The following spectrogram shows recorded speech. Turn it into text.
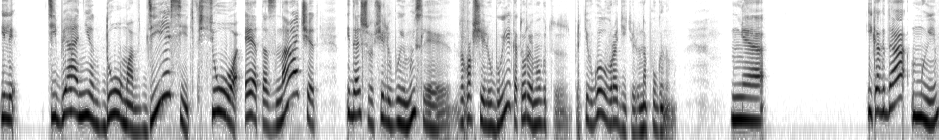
Или тебя нет дома в 10, все это значит, и дальше вообще любые мысли, вообще любые, которые могут э, прийти в голову родителю напуганному. Э, и когда мы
